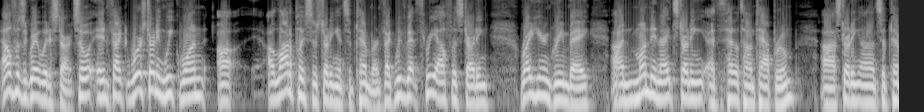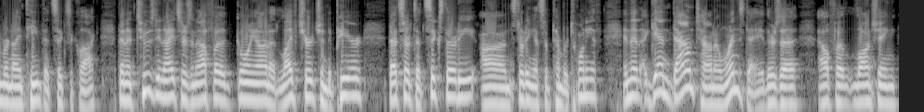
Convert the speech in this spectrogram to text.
Alpha is a great way to start. So, in fact, we're starting week one. Uh, a lot of places are starting in September. In fact, we've got three alphas starting right here in Green Bay on Monday night, starting at the Titletown Tap Room uh, starting on September 19th at 6 o'clock. Then on Tuesday nights, there's an alpha going on at Life Church in De Pere. That starts at 6.30 on starting at September 20th. And then again, downtown on Wednesday, there's a alpha launching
